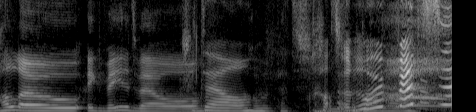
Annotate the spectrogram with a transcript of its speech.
Hallo, ik weet het wel. Vertel. Robert Pattinson. Robert Pattinson!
